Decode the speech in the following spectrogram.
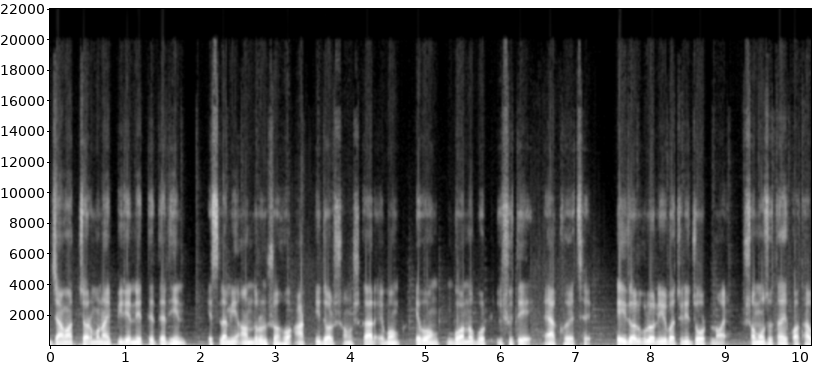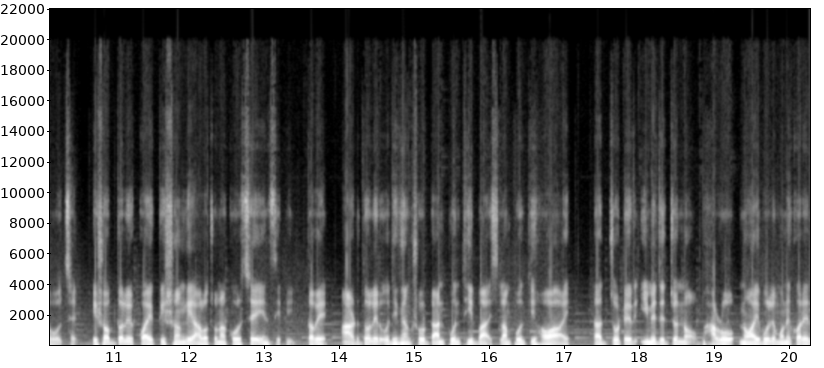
জামাত চরমনায় পীরের নেতৃত্বাধীন ইসলামী আন্দোলন সহ আটটি দল সংস্কার এবং এবং গণভোট ইস্যুতে এক হয়েছে। এই দলগুলো নির্বাচনী জোট নয়, সমঝোতায় কথা বলছে। এসব দলের কয়েকটির সঙ্গে আলোচনা করছে এনসিপি। তবে আট দলের অধিকাংশ ডানপন্থী বা ইসলামপন্থী হওয়ায় তার জোটের ইমেজের জন্য ভালো নয় বলে মনে করেন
